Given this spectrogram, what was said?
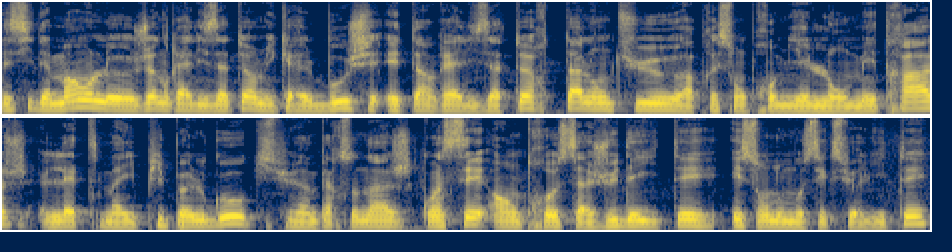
Décidément, le jeune réalisateur Michael Bush est un réalisateur talentueux. Après son premier long métrage, Let My People Go, qui suit un personnage coincé entre sa judéité et son homosexualité,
